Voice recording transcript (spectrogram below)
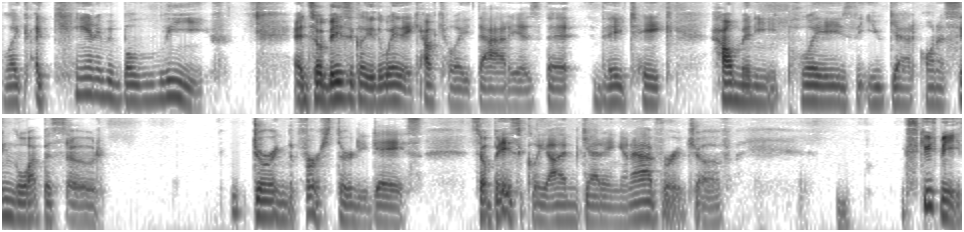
Like, I can't even believe. And so basically, the way they calculate that is that they take how many plays that you get on a single episode during the first 30 days. So basically, I'm getting an average of, excuse me,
